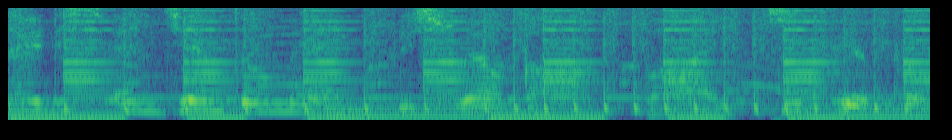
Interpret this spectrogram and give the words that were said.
Ladies and gentlemen, please welcome by Chip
